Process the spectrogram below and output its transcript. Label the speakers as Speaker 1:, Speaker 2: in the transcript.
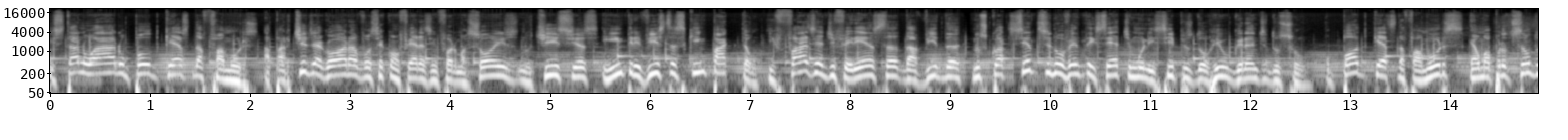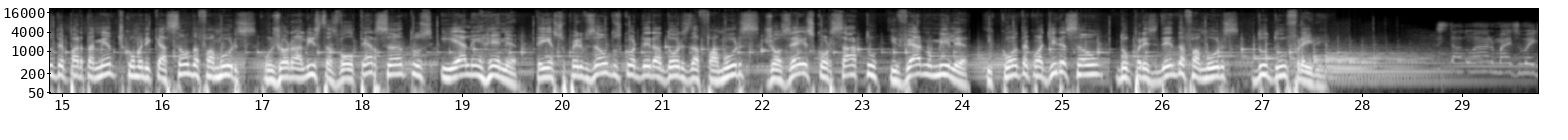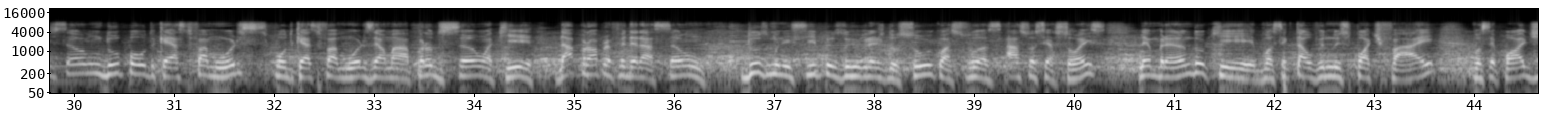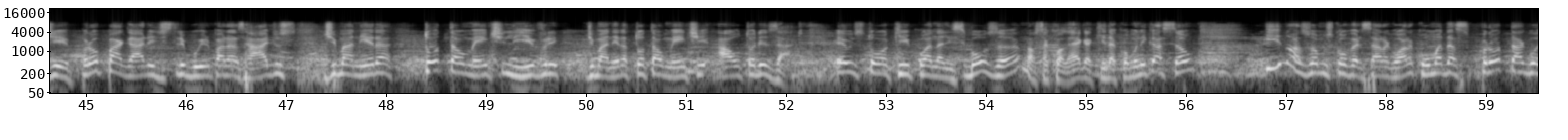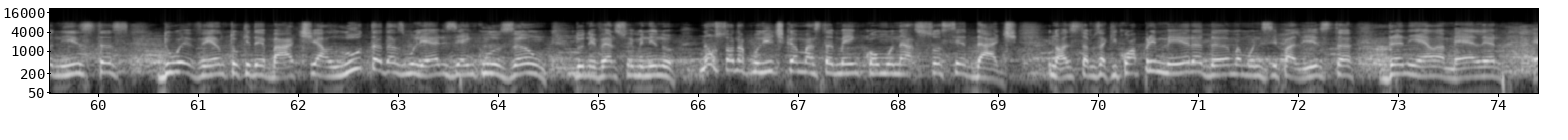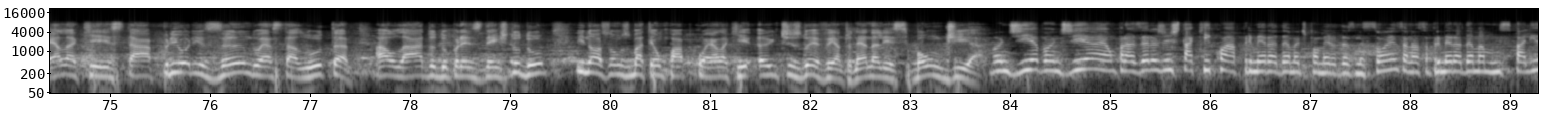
Speaker 1: Está no ar o podcast da FAMURS. A partir de agora, você confere as informações, notícias e entrevistas que impactam e fazem a diferença da vida nos 497 municípios do Rio Grande do Sul. O podcast da FAMURS é uma produção do Departamento de Comunicação da FAMURS, com jornalistas Voltaire Santos e Ellen Renner. Tem a supervisão dos coordenadores da FAMURS, José Escorsato e Verno Miller, e conta com a direção do presidente da FAMURS, Dudu Freire
Speaker 2: mais uma edição do Podcast FAMURS. Podcast FAMURS é uma produção aqui da própria Federação dos Municípios do Rio Grande do Sul com as suas associações. Lembrando que você que está ouvindo no Spotify, você pode propagar e distribuir para as rádios de maneira totalmente livre, de maneira totalmente autorizada. Eu estou aqui com a Analice Bolzan, nossa colega aqui da comunicação, e nós vamos conversar agora com uma das protagonistas do evento que debate a luta das mulheres e a inclusão do universo feminino, não só na política, mas também como na sociedade. E nós estamos aqui com a primeira dama municipalista, Daniela Meller, ela que está priorizando esta luta ao lado do presidente Dudu, e nós vamos bater um papo com ela aqui antes do evento, né, Analice? Bom dia.
Speaker 3: Bom dia, bom dia. É um prazer a gente estar aqui com a primeira primeira-dama de Palmeiras das Missões, a nossa primeira-dama municipalista,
